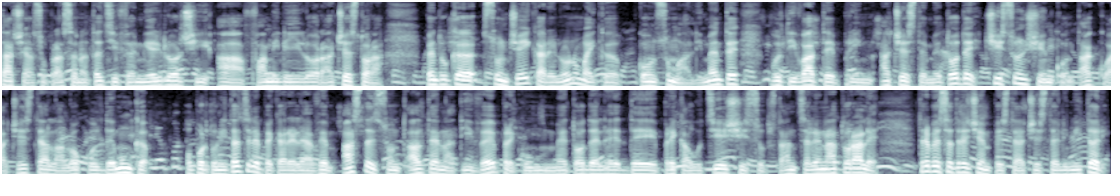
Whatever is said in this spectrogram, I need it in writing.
dar și asupra sănătății fermierilor și a familiilor acestora, pentru că sunt cei care nu numai că consumă alimente cultivate prin aceste metode, ci sunt și în contact cu acestea la locul de muncă. Oportunități Posibilitățile pe care le avem astăzi sunt alternative, precum metodele de precauție și substanțele naturale. Trebuie să trecem peste aceste limitări.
